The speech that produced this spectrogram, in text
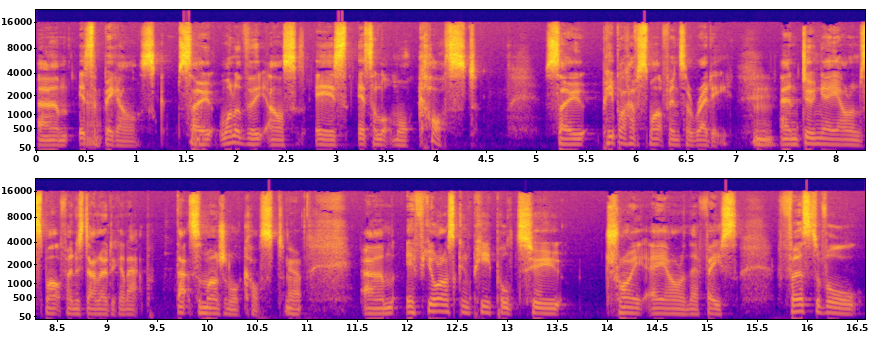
um, it's a big ask. So one of the asks is it's a lot more cost. So people have smartphones already, and doing AR on a smartphone is downloading an app. That's a marginal cost. Yeah. Um, if you're asking people to try AR on their face, first of all,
